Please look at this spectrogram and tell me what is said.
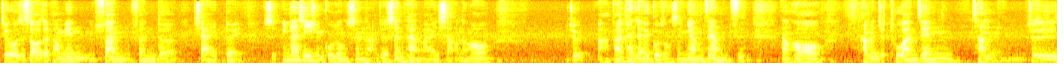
结果这时候在旁边算分的下一队。是，应该是一群国中生啊，就是身材很矮小，然后就啊，反正看起来是国中生样这样子，然后他们就突然间唱，就是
